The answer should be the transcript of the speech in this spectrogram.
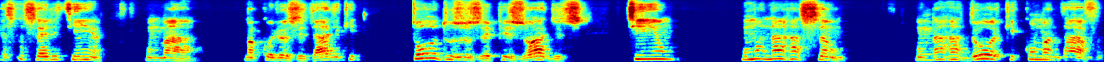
essa série tinha uma, uma curiosidade que todos os episódios tinham uma narração, um narrador que comandava,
